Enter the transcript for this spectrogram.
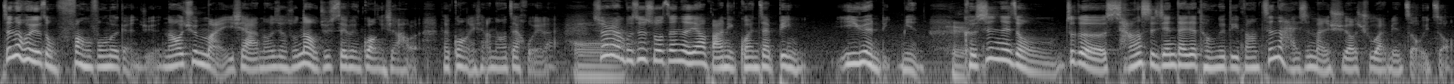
真的会有种放风的感觉，然后去买一下。然后想说，那我去 seven 逛一下好了，再逛一下，然后再回来。哦、虽然不是说真的要把你关在病医院里面，可是那种这个长时间待在同一个地方，真的还是蛮需要去外面走一走。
